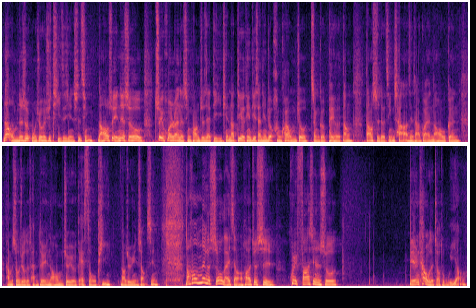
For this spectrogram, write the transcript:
那我们就是我就会去提这件事情，然后所以那时候最混乱的情况就在第一天，那第二天、第三天就很快我们就整个配合当当时的警察、检察官，然后跟他们搜救的团队，然后我们就有一个 SOP，然后就运上线。然后那个时候来讲的话，就是会发现说，别人看我的角度不一样了。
